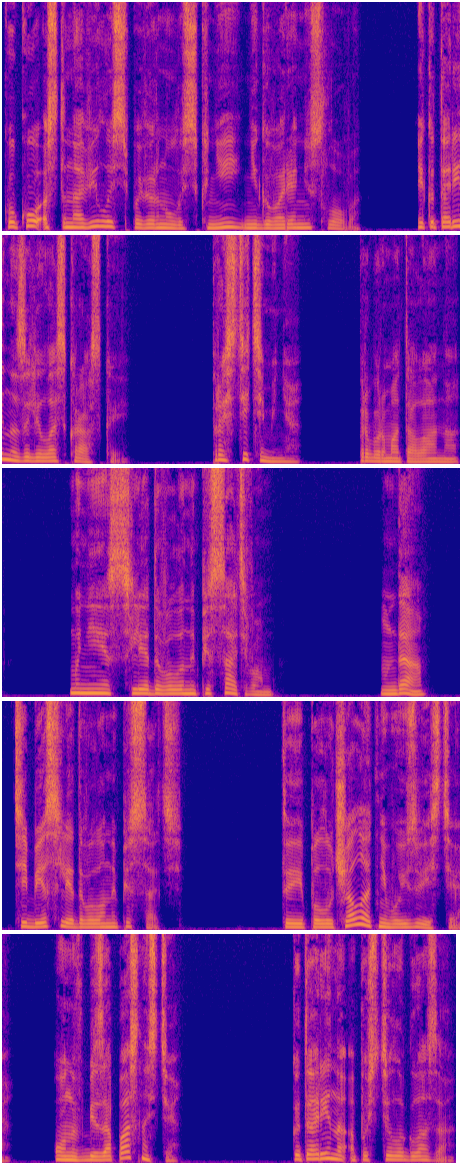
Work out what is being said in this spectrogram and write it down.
Коко остановилась, повернулась к ней, не говоря ни слова. И Катарина залилась краской. «Простите меня. — пробормотала она. «Мне следовало написать вам». «Да, тебе следовало написать». «Ты получала от него известие? Он в безопасности?» Катарина опустила глаза.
